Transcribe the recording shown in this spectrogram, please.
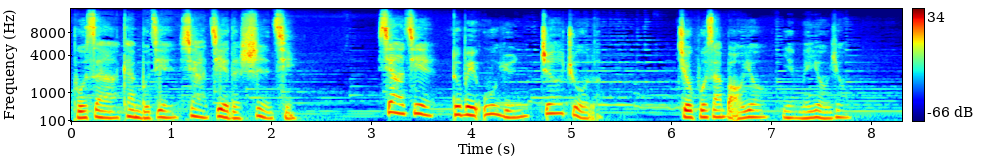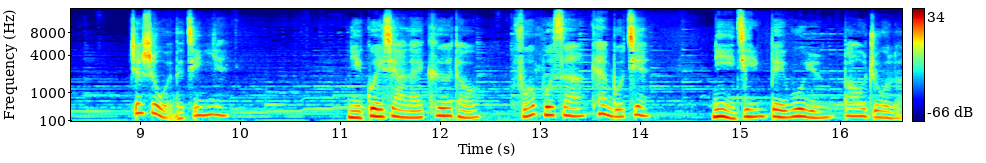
菩萨看不见下界的事情，下界都被乌云遮住了，求菩萨保佑也没有用。这是我的经验。你跪下来磕头，佛菩萨看不见，你已经被乌云包住了，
